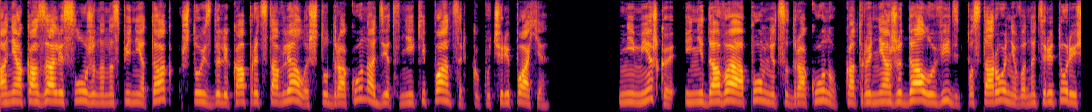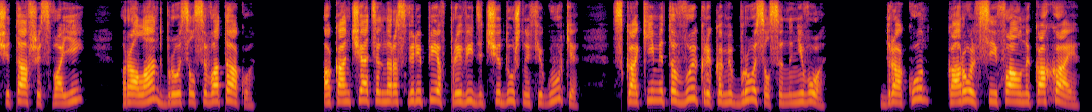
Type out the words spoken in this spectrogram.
Они оказались сложены на спине так, что издалека представлялось, что дракон одет в некий панцирь, как у черепахи. Не мешкая и не давая опомниться дракону, который не ожидал увидеть постороннего на территории, считавшей своей, Роланд бросился в атаку. Окончательно рассверепев при виде тщедушной фигурки, с какими-то выкриками бросился на него. Дракон, король всей фауны Кахаи,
